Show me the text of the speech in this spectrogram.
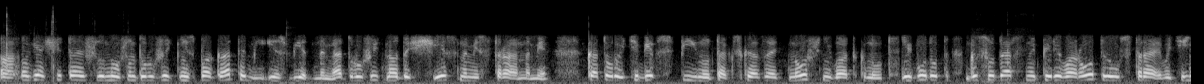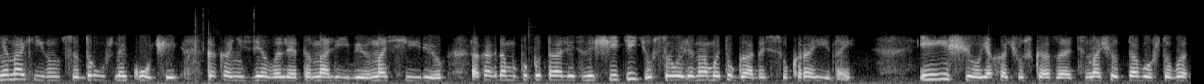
А, ну, я считаю, что нужно дружить не с богатыми и с бедными, а дружить надо с честными странами, которые тебе в спину, так сказать, нож не воткнут, и будут государственные перевороты устраивать, и не накинутся дружной кучей, как они сделали это на Ливию, на Сирию. А когда мы попытались защитить, устроили нам эту гадость с Украиной. И еще я хочу сказать насчет того, чтобы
